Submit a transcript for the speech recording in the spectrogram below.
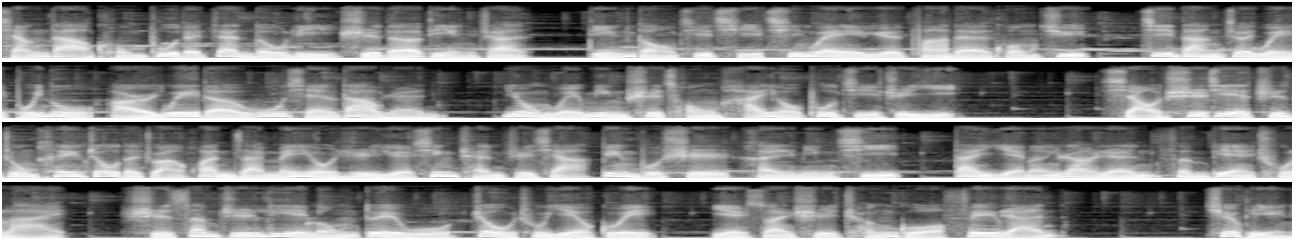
强大恐怖的战斗力，使得顶战。顶斗及其亲卫越发的恐惧，忌惮这位不怒而威的巫贤大人，用唯命是从还有不及之意。小世界之中，黑昼的转换在没有日月星辰之下，并不是很明晰，但也能让人分辨出来。十三只猎龙队伍昼出夜归，也算是成果斐然。确定。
